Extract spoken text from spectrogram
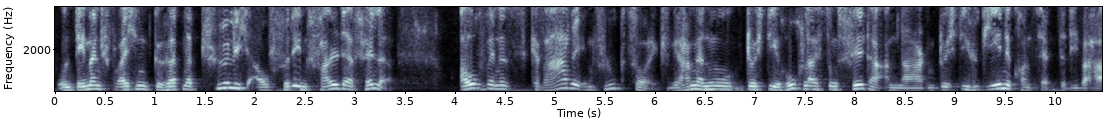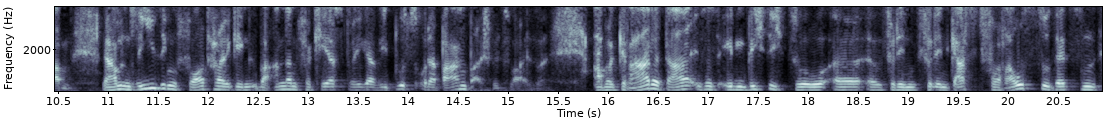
Und dementsprechend gehört natürlich auch für den Fall der Fälle auch wenn es gerade im Flugzeug, wir haben ja nur durch die Hochleistungsfilteranlagen, durch die Hygienekonzepte, die wir haben, wir haben einen riesigen Vorteil gegenüber anderen Verkehrsträgern wie Bus oder Bahn beispielsweise. Aber gerade da ist es eben wichtig, zu, äh, für, den, für den Gast vorauszusetzen,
